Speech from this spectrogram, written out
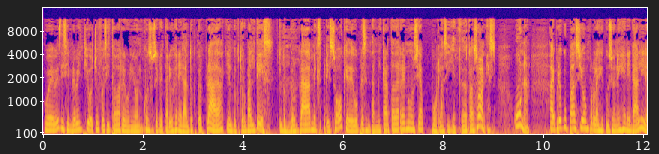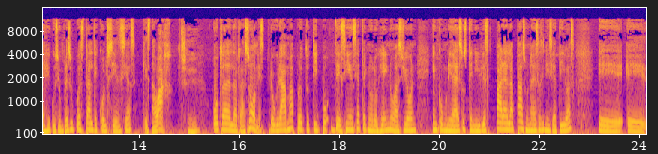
jueves, diciembre 28, fue citado a reunión con su secretario general, doctor Prada, y el doctor Valdés. El doctor Prada me expresó que debo presentar mi carta de renuncia por las siguientes razones. Una, hay preocupación por la ejecución en general y la ejecución presupuestal de Colciencias, que está baja. Sí. Otra de las razones, programa prototipo de ciencia, tecnología e innovación en comunidades sostenibles para la paz, una de esas iniciativas eh, eh,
